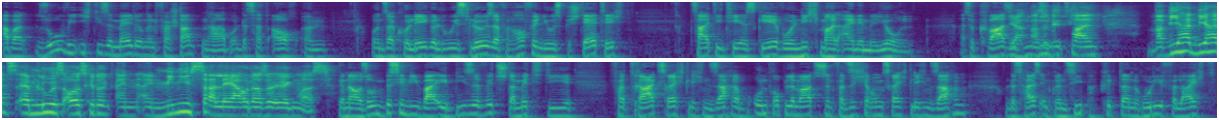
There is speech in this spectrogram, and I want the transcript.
Aber so wie ich diese Meldungen verstanden habe, und das hat auch ähm, unser Kollege Luis Löser von Hoffe News bestätigt, zahlt die TSG wohl nicht mal eine Million. Also quasi. Ja, also die Zahlen. Wie hat wie hat's ähm, Louis ausgedrückt? Ein, ein Mini-Salär oder so irgendwas? Genau, so ein bisschen wie bei Ibisevic, damit die vertragsrechtlichen Sachen unproblematisch sind, versicherungsrechtlichen Sachen. Und das heißt, im Prinzip kriegt dann Rudi vielleicht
